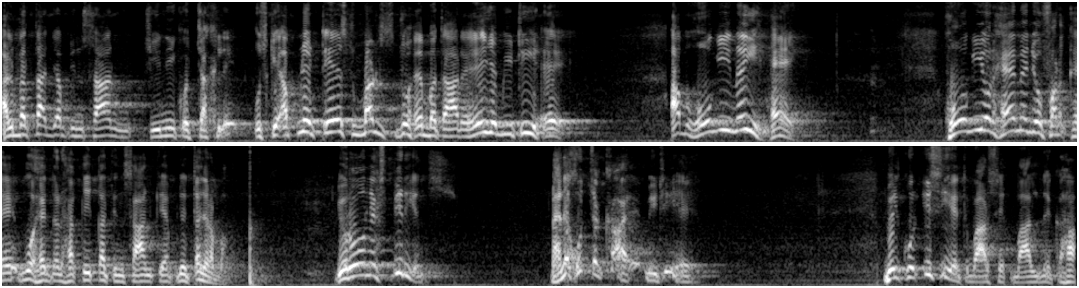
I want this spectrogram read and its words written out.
البتہ جب انسان چینی کو چکھ لے، اس کے اپنے ٹیسٹ برڈز جو ہیں بتا رہے ہیں، یہ میٹھی ہے۔ اب ہوگی نہیں ہے۔ ہوگی اور ہے میں جو فرق ہے، وہ ہے در حقیقت انسان کے اپنے تجربہ۔ یور اون ایکسپیرئنس میں نے خود چکھا ہے، میٹھی ہے۔ بالکل اسی اعتبار سے اقبال نے کہا،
